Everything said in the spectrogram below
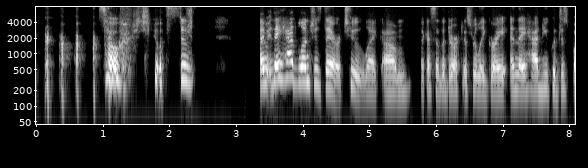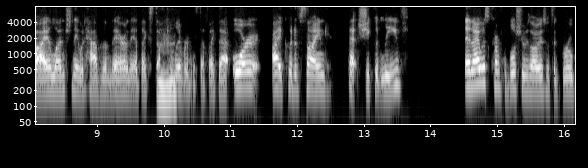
so she was just I mean, they had lunches there too. Like, um, like I said, the director is really great, and they had you could just buy a lunch and they would have them there. They had like stuff Mhm. delivered and stuff like that. Or I could have signed that she could leave, and I was comfortable. She was always with a group,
